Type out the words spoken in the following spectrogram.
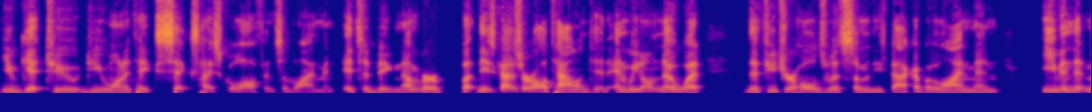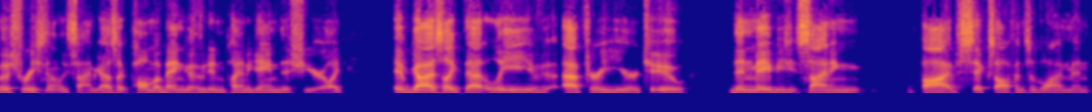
you get to do you want to take six high school offensive linemen? It's a big number, but these guys are all talented, and we don't know what the future holds with some of these backup O linemen, even that most recently signed guys like Paul Mubenga, who didn't play in a game this year. Like, if guys like that leave after a year or two, then maybe signing five, six offensive linemen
